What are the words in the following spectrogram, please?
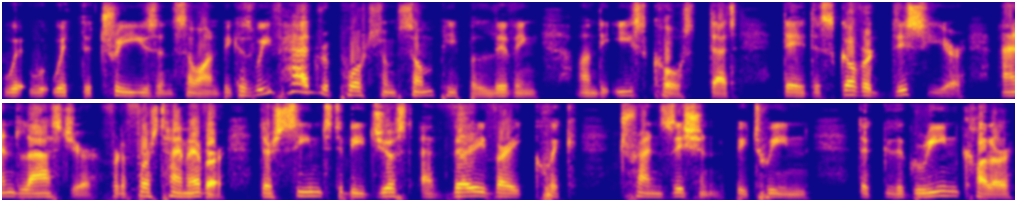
with, with the trees and so on? Because we've had reports from some people living on the east coast that they discovered this year and last year, for the first time ever, there seemed to be just a very, very quick transition between the, the green color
